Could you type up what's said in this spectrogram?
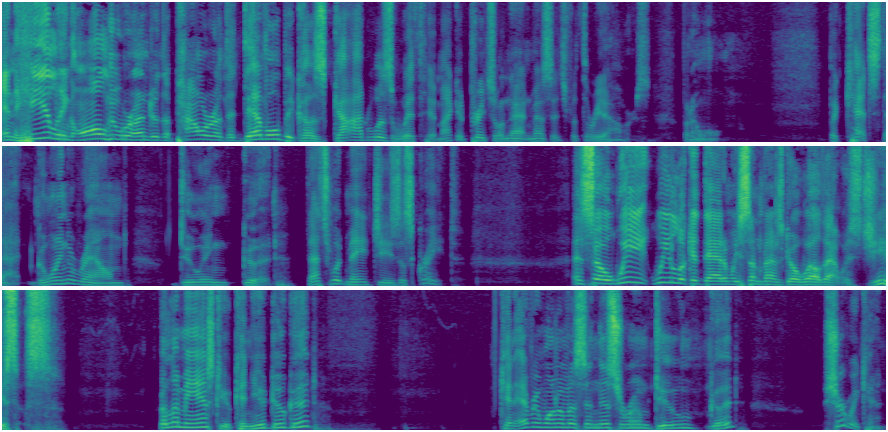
and healing all who were under the power of the devil because God was with him. I could preach on that message for three hours, but I won't. But catch that going around doing good. That's what made Jesus great. And so we, we look at that and we sometimes go, well, that was Jesus. But let me ask you can you do good? Can every one of us in this room do good? Sure, we can.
